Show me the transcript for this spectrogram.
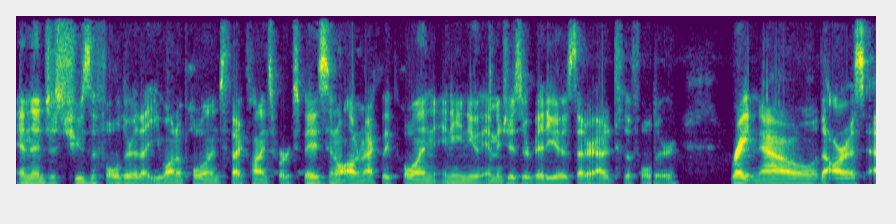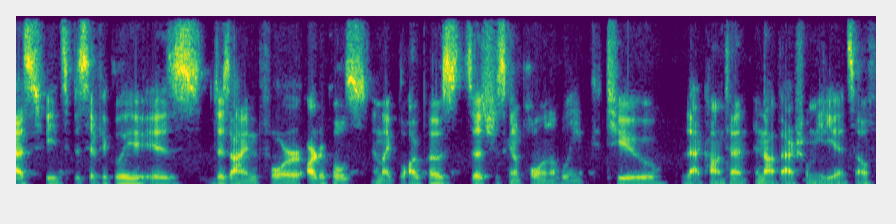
and then just choose the folder that you want to pull into that client's workspace and it'll automatically pull in any new images or videos that are added to the folder. Right now, the RSS feed specifically is designed for articles and like blog posts. So it's just going to pull in a link to that content and not the actual media itself.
